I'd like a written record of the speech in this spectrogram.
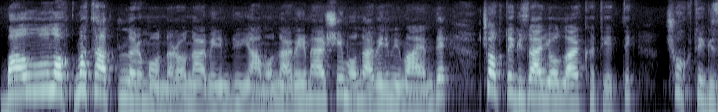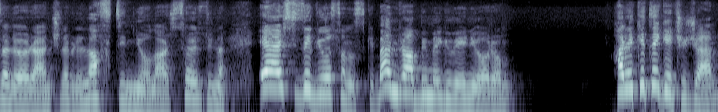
Ballı lokma tatlılarım onlar, onlar benim dünyam, onlar benim her şeyim, onlar benim himayemde. Çok da güzel yollar kat ettik. Çok da güzel öğrenciler bile laf dinliyorlar, söz dinliyorlar. Eğer size diyorsanız ki ben Rabbime güveniyorum, harekete geçeceğim.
